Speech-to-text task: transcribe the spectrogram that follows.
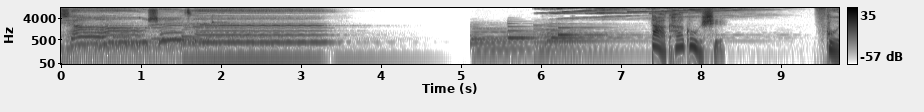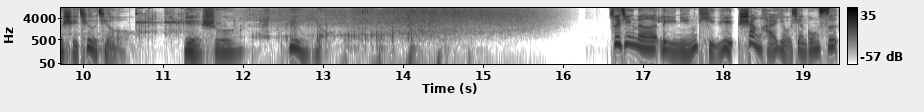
小世界。大咖故事，故事舅舅，越说越有。最近呢，李宁体育上海有限公司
